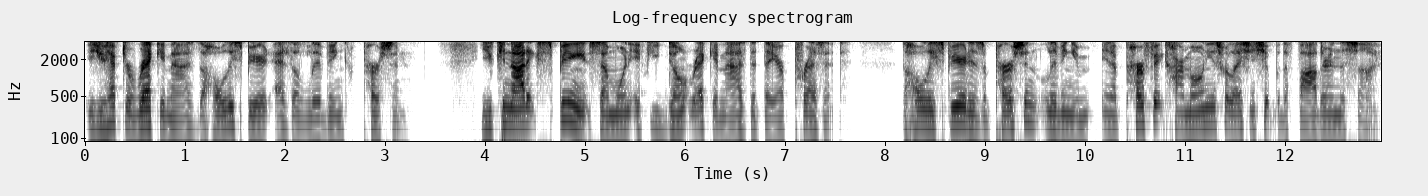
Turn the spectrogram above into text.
is you have to recognize the Holy Spirit as a living person. You cannot experience someone if you don't recognize that they are present. The Holy Spirit is a person living in, in, a perfect, harmonious relationship with the Father and the Son.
